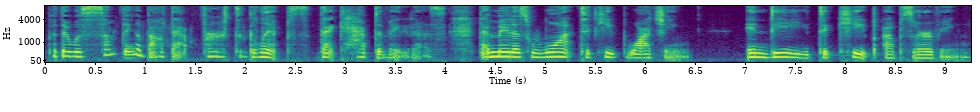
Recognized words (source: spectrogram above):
but there was something about that first glimpse that captivated us, that made us want to keep watching, indeed to keep observing.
